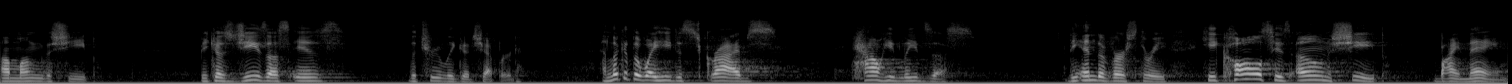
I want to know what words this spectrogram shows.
among the sheep because Jesus is the truly good shepherd. And look at the way he describes how he leads us. The end of verse 3 He calls his own sheep by name.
